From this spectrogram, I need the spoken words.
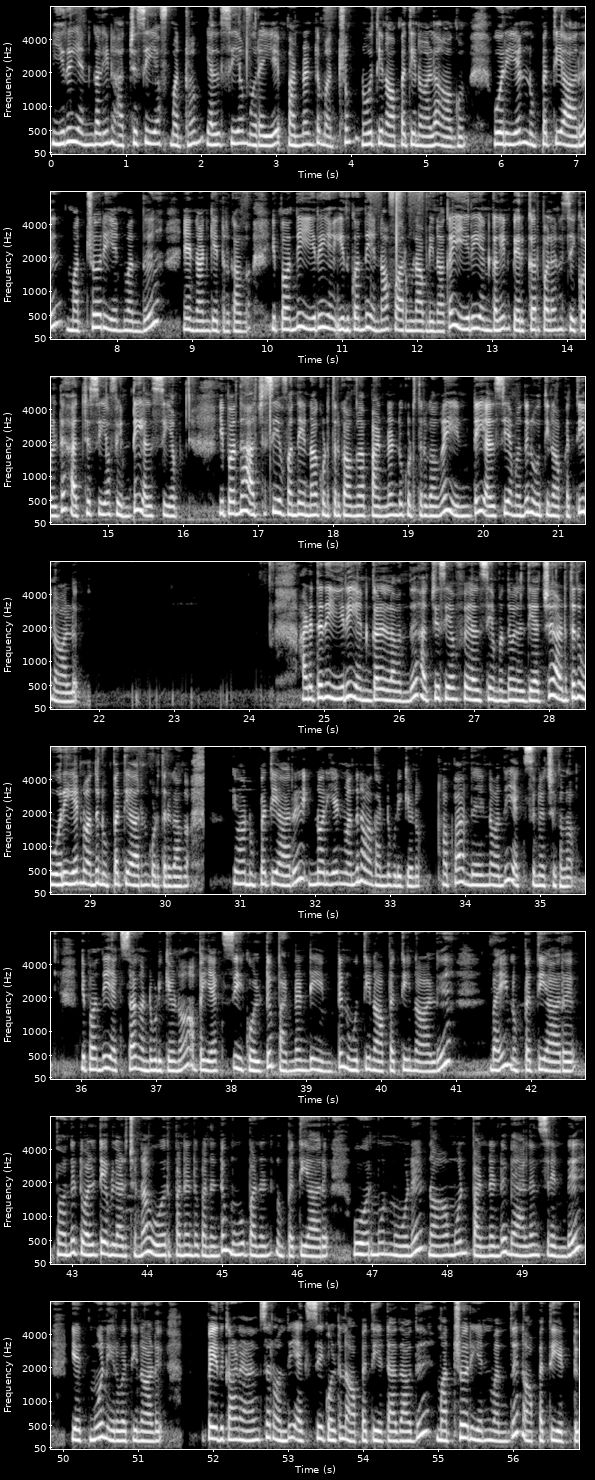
இரு எண்களின் ஹச்சிஎஃப் மற்றும் எல்சிஎம் முறையே பன்னெண்டு மற்றும் நூற்றி நாற்பத்தி நாலு ஆகும். ஒரு எண் முப்பத்தி ஆறு மற்றொரு எண் வந்து என்னான்னு கேட்டிருக்காங்க. இப்போ வந்து இரு எண் இதுக்கு வந்து என்ன ஃபார்முலா அப்படின்னாக்கா இரு எண்களின் பெருக்கற்பலன் is to HCF into LCM இப்போ வந்து ஹச்சிஎஃப் வந்து என்ன கொடுத்துருக்காங்க? பன்னெண்டு கொடுத்துருக்காங்க. இன்ட்டு எல்சிஎம் வந்து நூற்றி நாற்பத்தி நாலு அடுத்தது இரு எண்களில் வந்து ஹச்சிசிஎஃப் எல்சிஎம் வந்து எழுதியாச்சு. அடுத்தது ஒரு எண் வந்து முப்பத்தி ஆறுன்னு கொடுத்துருக்காங்க. ஓகேவா? முப்பத்தி ஆறு இன்னொரு எண் வந்து நம்ம கண்டுபிடிக்கணும். அப்போ அந்த எண்ணை வந்து எக்ஸ்ன்னு வச்சுக்கலாம். இப்போ வந்து எக்ஸாக கண்டுபிடிக்கணும். அப்போ எக்ஸ் ஈக்குவல் டு பன்னெண்டு இன்ட்டு நூற்றி நாற்பத்தி நாலு பை முப்பத்தி ஆறு இப்போ வந்து டுவெல் டேபிள் அடிச்சோன்னா ஒரு பன்னெண்டு பன்னெண்டு மூணு பன்னெண்டு முப்பத்தி ஆறு ஒரு மூணு மூணு நாலு மூணு பன்னெண்டு பேலன்ஸ் ரெண்டு எட் மூணு இருபத்தி நாலு இப்போ இதுக்கான ஆன்சர் வந்து எக்ஸ் ஈக்குவல் டு நாற்பத்தி எட்டு அதாவது மற்றொரு எண் வந்து நாற்பத்தி எட்டு.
